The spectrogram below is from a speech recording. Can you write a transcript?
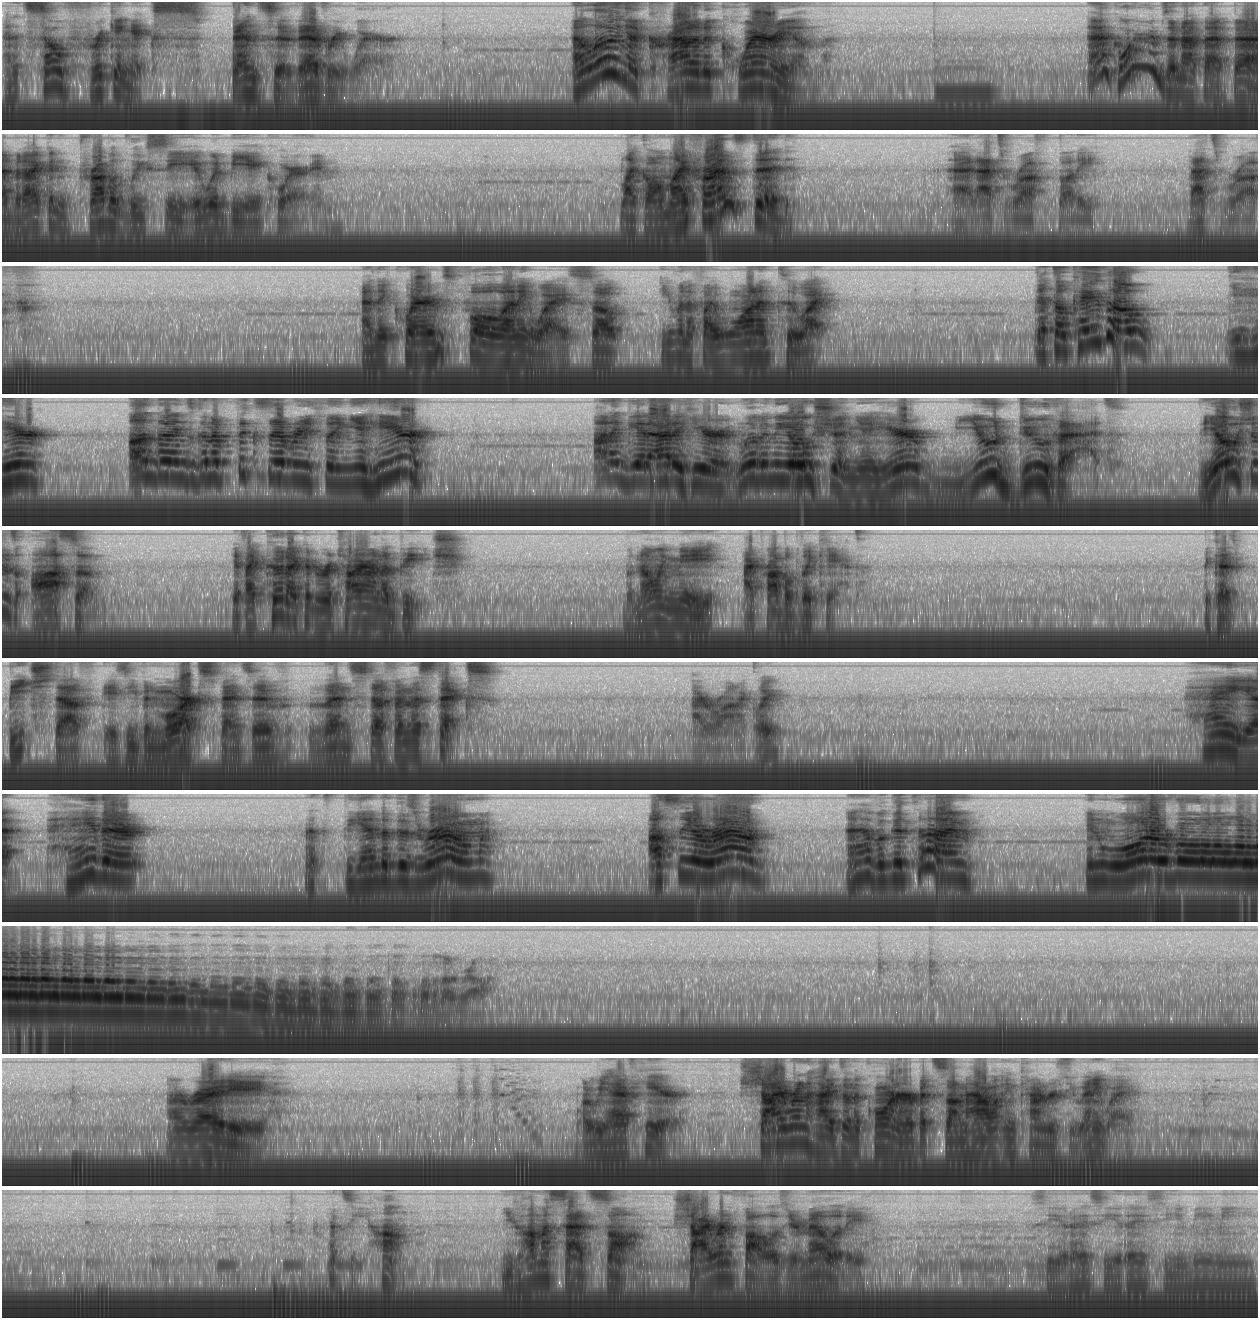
And it's so freaking expensive everywhere and living in a crowded aquarium. Aquariums are not that bad, but I can probably see it would be aquarium. Like all my friends did. Ah, that's rough, buddy. That's rough. And the aquarium's full anyway, so even if I wanted to, I... That's okay, though! You hear? Undyne's gonna fix everything, you hear? I want to get out of here, live in the ocean, you hear? You do that. The ocean's awesome. If I could, I could retire on the beach. But knowing me, I probably can't. Because beach stuff is even more expensive than stuff in the sticks. Ironically. Hey, uh, hey there. That's the end of this room. I'll see you around have a good time in Waterfall. Alrighty. What do we have here? Shyren hides in the corner, but somehow encounters you anyway. Let's see, hum. You hum a sad song. Shyren follows your melody. See re, see re, see me, me.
